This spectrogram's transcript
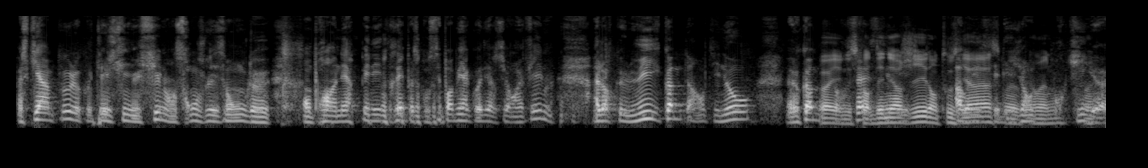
parce qu'il y a un peu le côté cinéphile, on se ronge les ongles, on prend un air pénétré parce qu'on ne sait pas bien quoi dire sur un film. Alors que lui, comme Tarantino, euh, comme Ouais, il y a une sorte d'énergie, ah oui, d'enthousiasme. c'est des gens pour qui Ouais. euh,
